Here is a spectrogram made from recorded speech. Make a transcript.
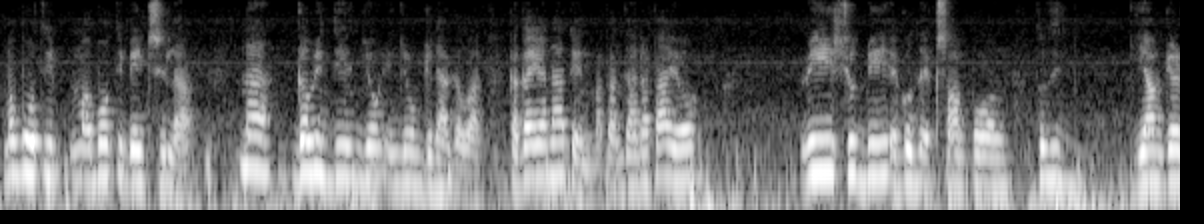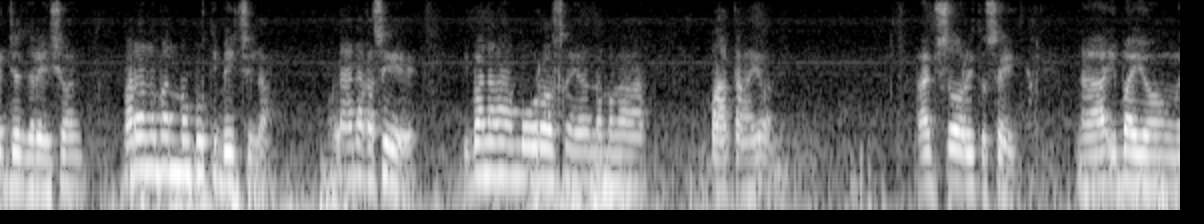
mabuti, mamotivate sila na gawin din yung inyong ginagawa. Kagaya natin, matanda na tayo, we should be a good example to the younger generation para naman mamotivate sila. Wala na kasi, eh. iba na nga morals ngayon ng mga bata ngayon. I'm sorry to say na iba yung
